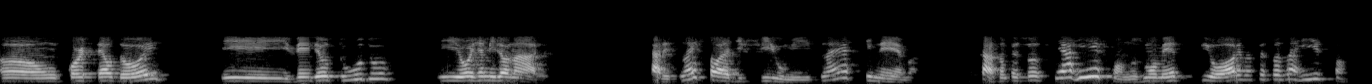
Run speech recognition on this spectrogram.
um Corcel 2 e vendeu tudo e hoje é milionário. Cara, isso não é história de filme, isso não é cinema. Cara, são pessoas que arriscam. Nos momentos piores, as pessoas arriscam.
